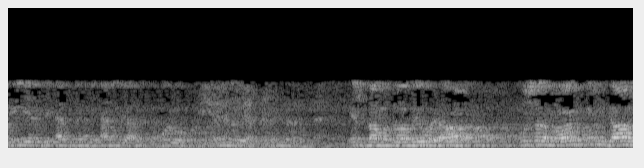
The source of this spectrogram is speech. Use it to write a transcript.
بی ایس ایف ایم بولو۔ اس کا مطلب یہ ہوا مسلمان کی نگاہ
